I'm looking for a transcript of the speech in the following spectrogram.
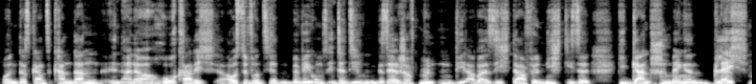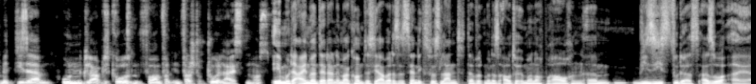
Und das Ganze kann dann in einer hochgradig ausdifferenzierten, bewegungsintensiven Gesellschaft münden, die aber sich dafür nicht diese gigantischen Mengen Blech mit dieser unglaublich großen Form von Infrastruktur leisten muss. Eben, und der Einwand, der dann immer kommt, ist ja, aber das ist ja nichts fürs Land. Da wird man das Auto immer noch brauchen. Ähm, wie siehst du das? Also äh,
